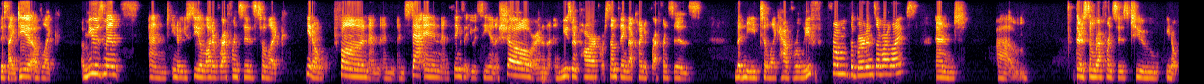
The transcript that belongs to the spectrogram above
this idea of like amusements. And you know you see a lot of references to like you know, fun and, and, and satin and things that you would see in a show or in an amusement park or something that kind of references the need to like have relief from the burdens of our lives. And um, there's some references to, you know,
